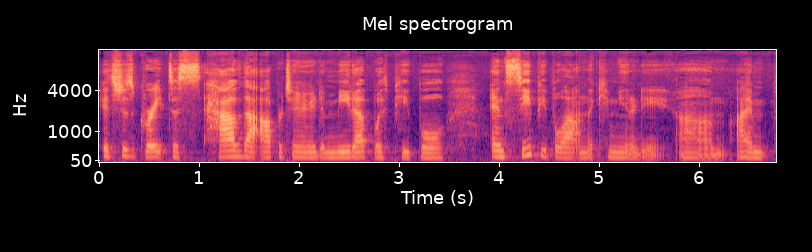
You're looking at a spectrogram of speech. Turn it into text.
It's just great to have that opportunity to meet up with people and see people out in the community. Um, I'm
